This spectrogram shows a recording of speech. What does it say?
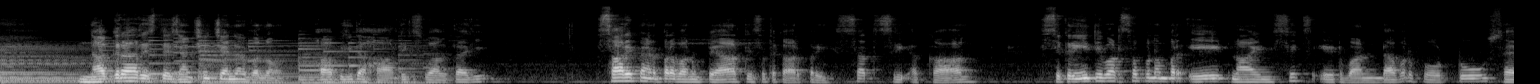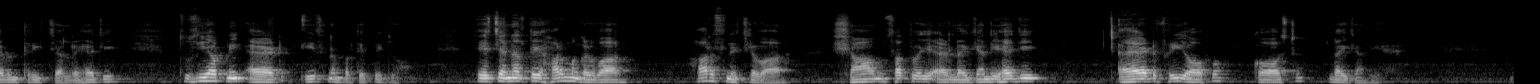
ਨਾਗਰਾ ਰਿਸ਼ਤੇ junction channel ਵੱਲੋਂ ਆਪ ਜੀ ਦਾ ਹਾਰਦਿਕ ਸਵਾਗਤ ਹੈ ਜੀ। ਸਾਰੇ ਭੈਣ ਭਰਾਵਾਂ ਨੂੰ ਪਿਆਰ ਤੇ ਸਤਿਕਾਰ ਭਰੀ ਸਤਿ ਸ੍ਰੀ ਅਕਾਲ। ਸਕਰੀਨ ਤੇ WhatsApp ਨੰਬਰ 8968144273 ਚੱਲ ਰਿਹਾ ਜੀ। ਤੁਸੀਂ ਆਪਣੀ ਐਡ ਇਸ ਨੰਬਰ ਤੇ ਭੇਜੋ। ਇਸ ਚੈਨਲ ਤੇ ਹਰ ਮੰਗਲਵਾਰ, ਹਰ ਸ਼ਨੀਚਰਵਾਰ ਸ਼ਾਮ 7 ਵਜੇ ਐਡ ਲਾਈ ਜਾਂਦੀ ਹੈ ਜੀ। ਐਡ ਫ੍ਰੀ ਆਫ ਕਾਸਟ ਲਾਈ ਜਾਂਦੀ ਹੈ।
